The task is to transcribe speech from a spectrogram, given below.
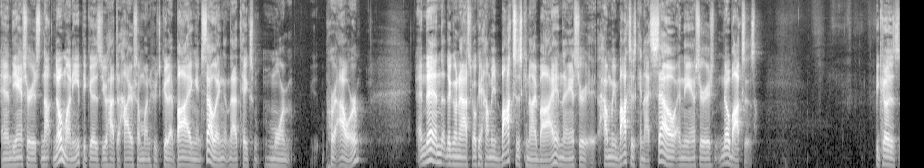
And the answer is not no money because you have to hire someone who's good at buying and selling, and that takes more per hour. And then they're going to ask, okay, how many boxes can I buy? And the answer, how many boxes can I sell? And the answer is no boxes. Because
